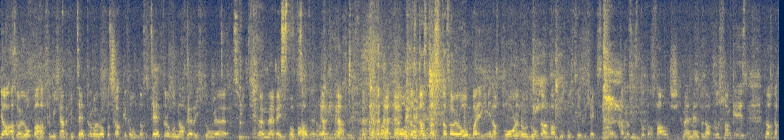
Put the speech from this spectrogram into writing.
Ja, also Europa hat für mich einfach im Zentrum Europas stattgefunden. Also Zentrum und nachher Richtung äh, Südwesten. Ähm, äh, so. Opa, Ja, genau. Und das, das, das, das Europa irgendwie nach Polen und Ungarn war für mich nicht wirklich existent. Aber das ist total falsch. Ich meine, wenn du nach Russland gehst, nach, nach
